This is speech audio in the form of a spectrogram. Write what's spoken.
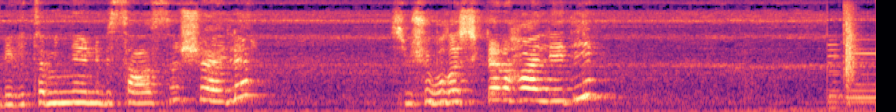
Bir vitaminlerini bir salsın şöyle. Şimdi şu bulaşıkları halledeyim. Şimdi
